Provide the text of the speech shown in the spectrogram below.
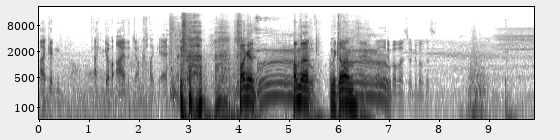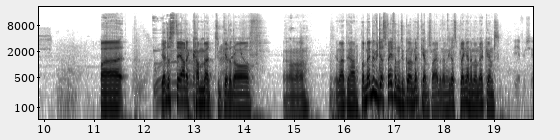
I can, I can go eye the jungle, I guess. Fuck it. Bomb that. Let me kill him. We'll do bubbles, we'll do bubbles. But you have to stay out of combat to get it off. I don't know. It might be hard. But maybe we just wait for them to go in mid camps, right? And then we just blink at them in mid camps. Yeah, for sure.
